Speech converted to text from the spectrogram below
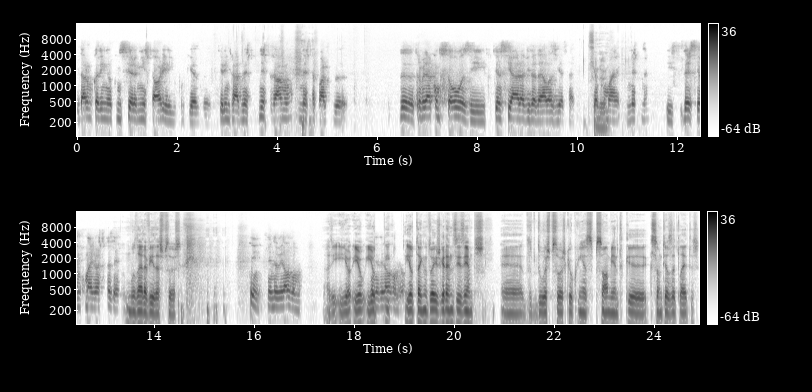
e, dar um bocadinho a conhecer a minha história e o porquê de ter entrado neste, neste ramo, nesta parte de, de trabalhar com pessoas e potenciar a vida delas e etc. Sempre mais, neste momento, e desde sempre que mais gosto de fazer. Mudar a vida das pessoas. Sim, sem dúvida alguma. E eu, eu, eu, eu, eu tenho dois grandes exemplos uh, de duas pessoas que eu conheço pessoalmente que, que são teus atletas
